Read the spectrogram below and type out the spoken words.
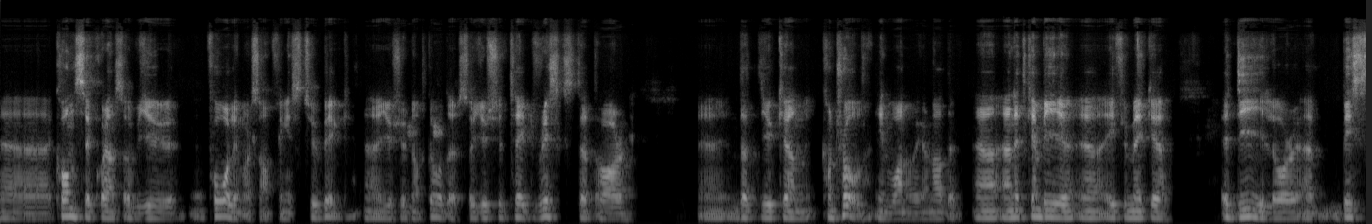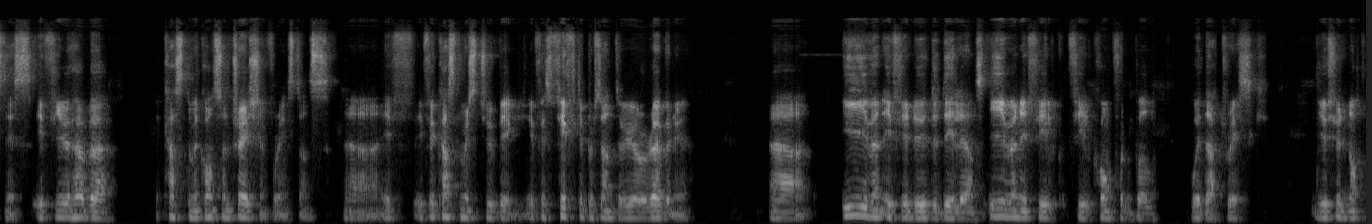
uh, consequence of you falling or something is too big, uh, you should not go there. So you should take risks that are uh, that you can control in one way or another. Uh, and it can be uh, if you make a, a deal or a business. If you have a, a customer concentration, for instance, uh, if if your customer is too big, if it's fifty percent of your revenue, even if you do the diligence, even if you feel, feel comfortable with that risk, you should not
